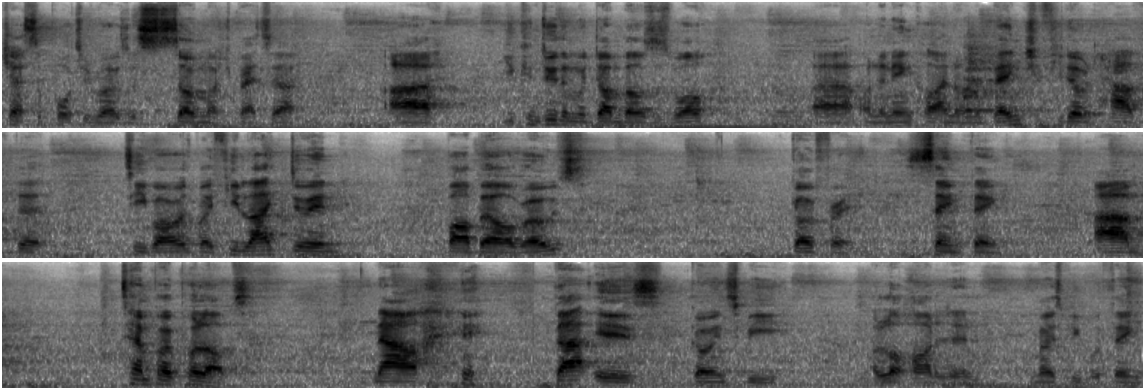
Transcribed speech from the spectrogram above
Chest supported rows are so much better. Uh, you can do them with dumbbells as well, uh, on an incline on a bench if you don't have the T-bar rows, but if you like doing barbell rows, go for it same thing. Um, tempo pull-ups. Now, that is going to be a lot harder than most people think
